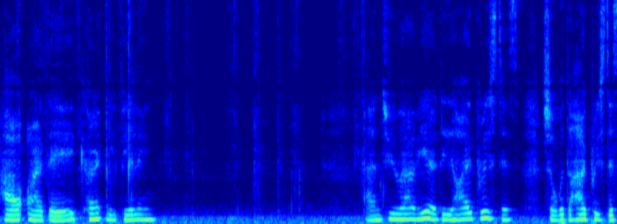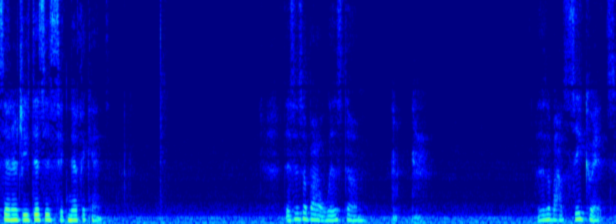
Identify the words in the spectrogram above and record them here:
How are they currently feeling? And you have here the high priestess. So with the high priestess energy, this is significant. This is about wisdom. this is about secrets.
